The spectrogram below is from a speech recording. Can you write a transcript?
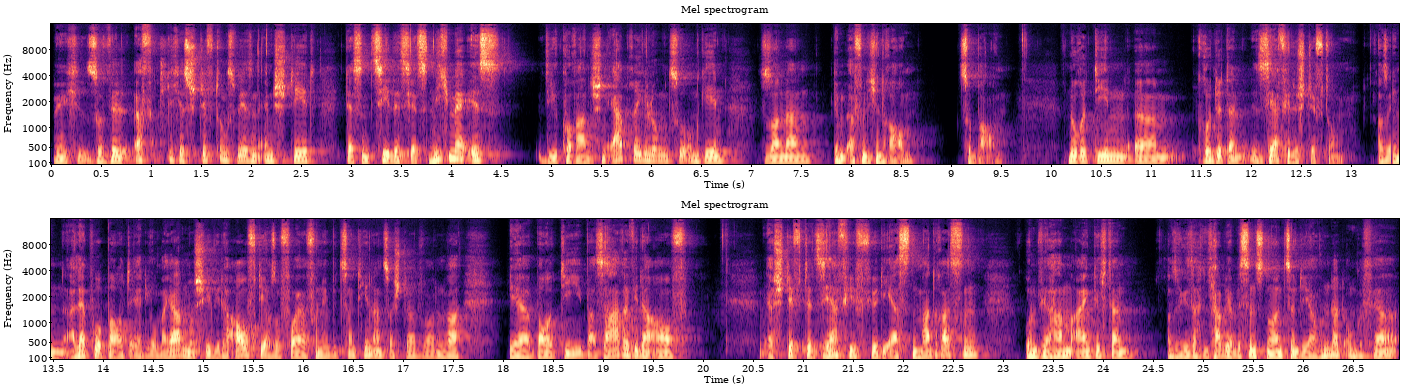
wenn ich so will, öffentliches Stiftungswesen entsteht, dessen Ziel es jetzt nicht mehr ist, die koranischen Erbregelungen zu umgehen, sondern im öffentlichen Raum zu bauen. Nureddin ähm, gründet dann sehr viele Stiftungen. Also in Aleppo baute er die Umayyaden-Moschee wieder auf, die also vorher von den Byzantinern zerstört worden war. Er baut die Basare wieder auf. Er stiftet sehr viel für die ersten Madrassen. Und wir haben eigentlich dann, also wie gesagt, ich habe ja bis ins 19. Jahrhundert ungefähr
